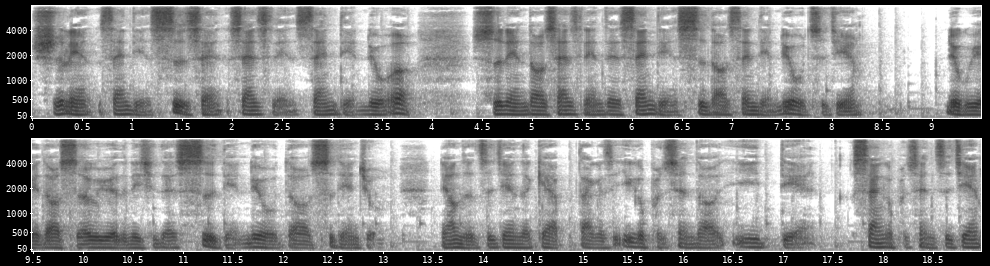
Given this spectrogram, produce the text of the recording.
十年三点四三，三十年三点六二，十年到三十年在三点四到三点六之间，六个月到十二个月的利息在四点六到四点九，两者之间的 gap 大概是一个 percent 到一点三个 percent 之间。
